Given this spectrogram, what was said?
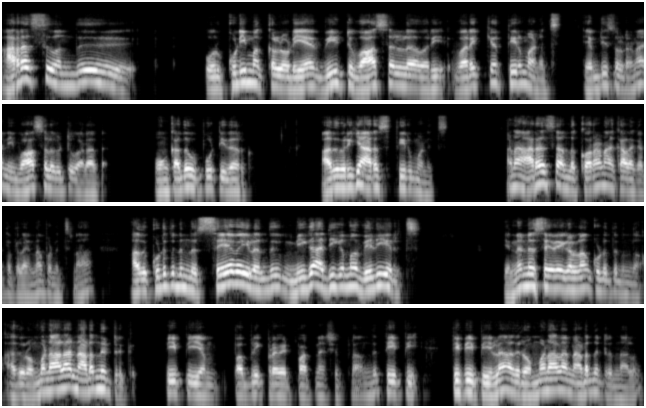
அரசு வந்து ஒரு குடிமக்களுடைய வீட்டு வாசல்ல வரி வரைக்கும் தீர்மானிச்சு. எப்படி சொல்றேன்னா, "நீ வாசல விட்டு வராத. உன் கதவு பூட்டி தான் இருக்கும்." அது வரைக்கும் அரசு தீர்மானிச்சு. ஆனா, அரசு அந்த கொரோனா காலகட்டத்தில என்ன பண்ணுச்சுன்னா, அது குடுத்துட்டு இருந்த சேவையிலருந்து மிக அதிகமா வெளியேறுச்சு. என்னென்ன சேவைகள்லாம் குடுத்துட்டு இருந்தோம். அது ரொம்ப நாளா நடந்துட்டு இருக்கு. பிபிஎம் பப்ளிக் பிரைவேட் பார்ட்னர்ஷிப்ல வந்து பிபி பிபிபில அது ரொம்ப நாளா நடந்துட்டு இருந்தாலும்,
